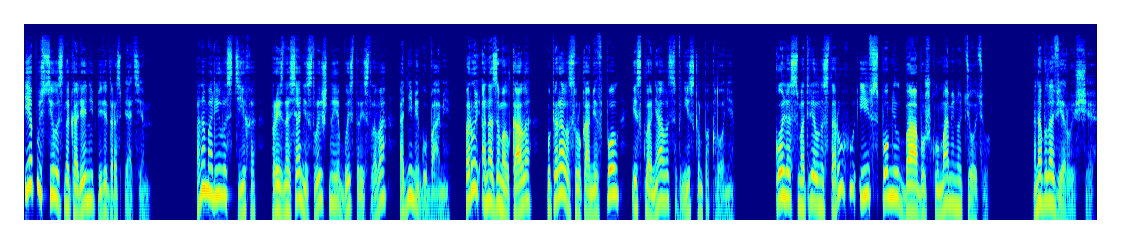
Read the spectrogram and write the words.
и опустилась на колени перед распятием. Она молилась тихо, произнося неслышные быстрые слова одними губами. Порой она замолкала, упиралась руками в пол и склонялась в низком поклоне. Коля смотрел на старуху и вспомнил бабушку, мамину тетю. Она была верующая,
